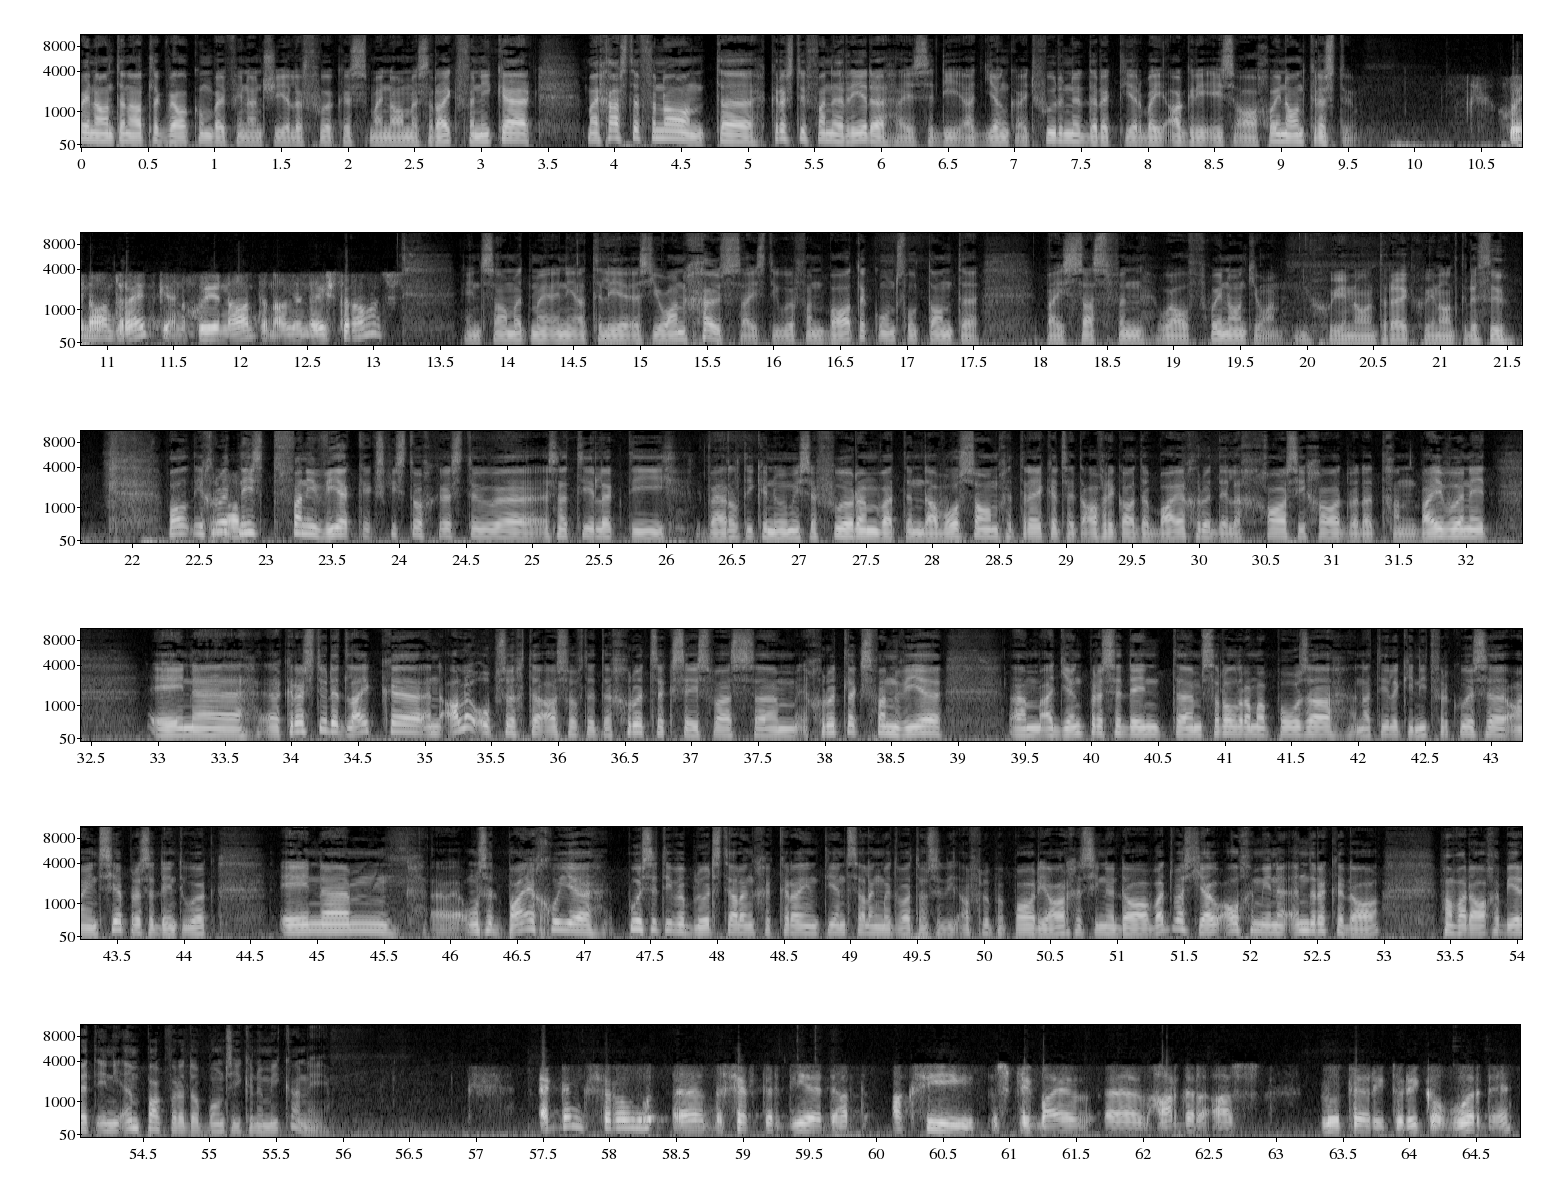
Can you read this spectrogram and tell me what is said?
Goeienaand en hartlik welkom by Finansiële Fokus. My naam is Ryk van die Kerk. My gaste vanaand, eh uh, Christo van der Rede, hy is die adjunk uitvoerende direkteur by Agri SA. Goeienaand Christo. Goeienaand Ryk en goeienaand aan alle luisteraars. En saam met my in die ateljee is Johan Gous, hy is die hoof van batekonsultante by Sasfin Wealth. Goeienaand Johan. Goeienaand Ryk, goeienaand Christo. Wel, die groot nuus van die week, ekskuus tog Christo, uh, is natuurlik die wêreldekonomiese forum wat in Davos saamgetrek het. Suid-Afrika het 'n baie groot delegasie gehad wat dit gaan bywoon het. En uh Christo, dit lyk uh, in alle opsigte asof dit 'n groot sukses was, um grootliks vanweë um adjunk president um, Cyril Ramaphosa, natuurlik die nuut verkose ANC president ook En ehm um, uh, ons het baie goeie positiewe blootstelling gekry in teenstelling met wat ons in die afgelope paar jaar gesien het daar. Wat was jou algemene indrukke daar van wat daar gebeur het en die impak wat dit op ons ekonomie kan hê? Ek dink Cyril uh, besef terdee dat aksie spreek baie uh, harder as blote retorieke woorde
